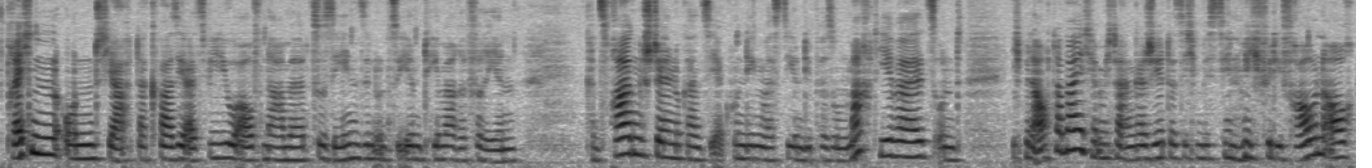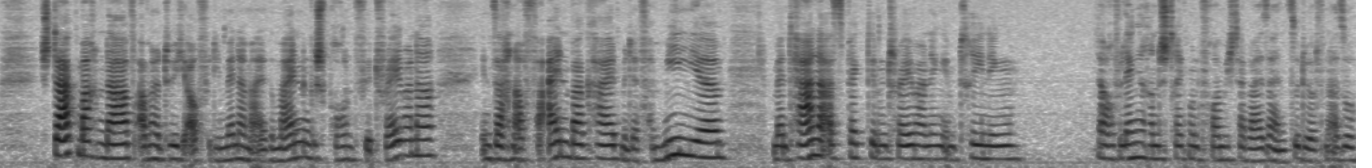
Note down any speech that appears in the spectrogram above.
sprechen und ja, da quasi als Videoaufnahme zu sehen sind und zu ihrem Thema referieren. Du kannst Fragen stellen, du kannst sie erkundigen, was die und die Person macht jeweils und ich bin auch dabei. Ich habe mich da engagiert, dass ich ein bisschen mich für die Frauen auch stark machen darf, aber natürlich auch für die Männer im Allgemeinen gesprochen, für Trailrunner in Sachen auch Vereinbarkeit mit der Familie, mentale Aspekte im Trailrunning, im Training, auch auf längeren Strecken und freue mich dabei sein zu dürfen. Also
